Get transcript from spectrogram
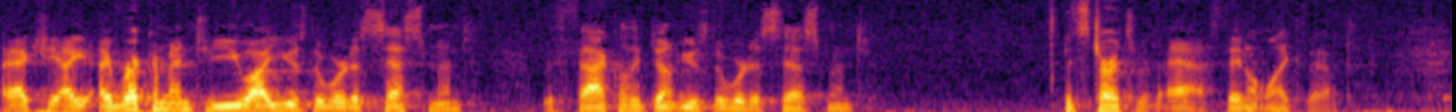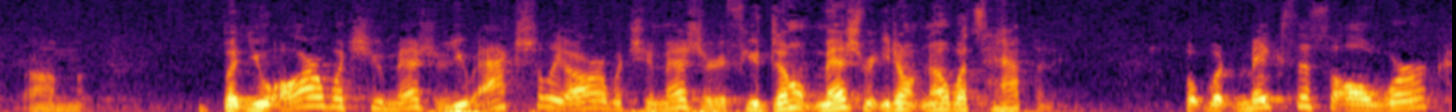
actually, I, I recommend to you, I use the word assessment. With faculty, don't use the word assessment. It starts with ask. They don't like that. Um, but you are what you measure. You actually are what you measure. If you don't measure it, you don't know what's happening. But what makes this all work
